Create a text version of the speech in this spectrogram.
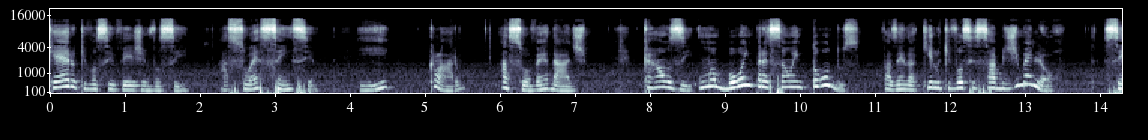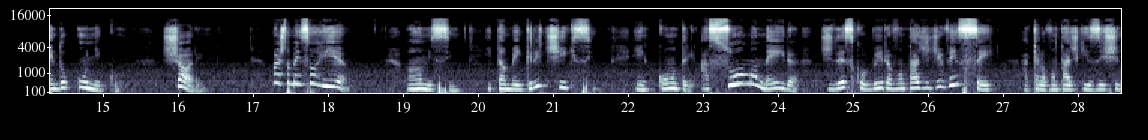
quero que você veja em você, a sua essência e, claro, a sua verdade. Cause uma boa impressão em todos, fazendo aquilo que você sabe de melhor, sendo único. Chore, mas também sorria. Ame-se e também critique-se Encontre a sua maneira de descobrir a vontade de vencer, aquela vontade que existe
